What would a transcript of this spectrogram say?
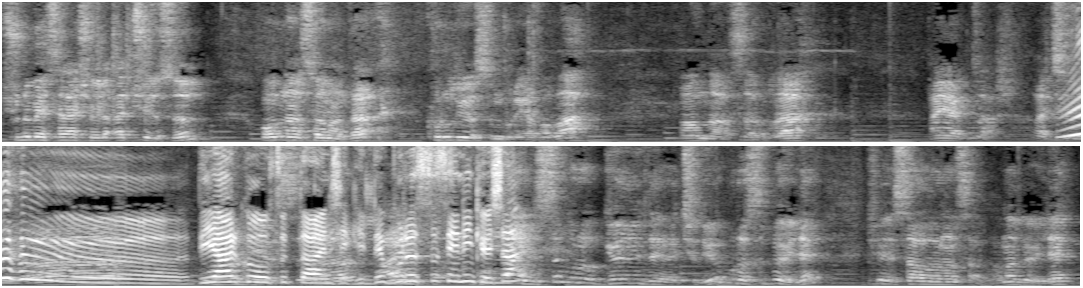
şunu mesela şöyle açıyorsun. Ondan sonra da kuruluyorsun buraya baba. Ondan sonra ayaklar açılıyor. Diğer koltuk da aynı şekilde. Aynısı. Burası senin köşen. Aynısı bu gönül de açılıyor. Burası böyle. Şöyle sallana sallana böyle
